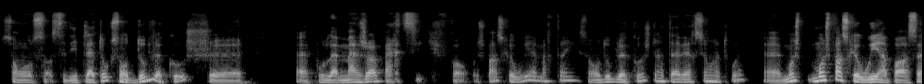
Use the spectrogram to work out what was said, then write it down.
sont, c'est des plateaux qui sont double couche. Euh, euh, pour la majeure partie. Je pense que oui, hein, Martin, ils sont double couche dans ta version à toi. moi, je, moi, je pense que oui, en passant,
